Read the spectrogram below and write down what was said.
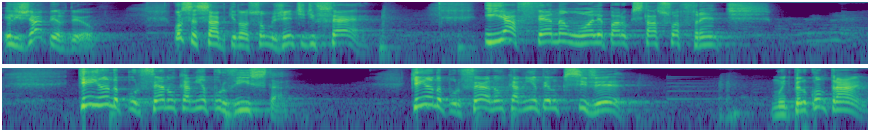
Ele já perdeu. Você sabe que nós somos gente de fé. E a fé não olha para o que está à sua frente. Quem anda por fé não caminha por vista. Quem anda por fé não caminha pelo que se vê. Muito pelo contrário.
